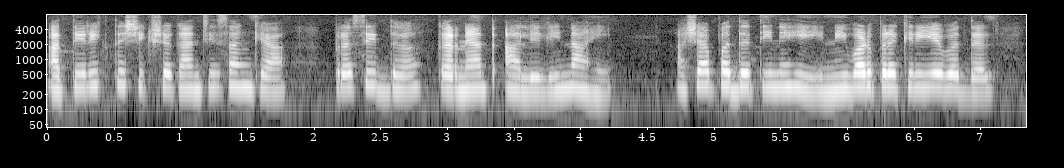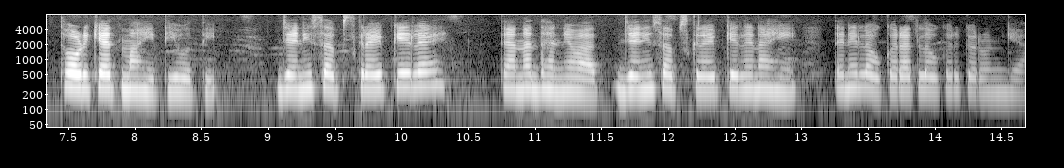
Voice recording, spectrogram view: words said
अतिरिक्त शिक्षकांची संख्या प्रसिद्ध करण्यात आलेली नाही. अशा पद्धतीने ही निवड प्रक्रियेबद्दल थोडक्यात माहिती होती. ज्यांनी सबस्क्राईब केलं आहे त्यांना धन्यवाद. ज्यांनी सबस्क्राईब केले नाही त्यांनी लवकरात लवकर करून घ्या.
